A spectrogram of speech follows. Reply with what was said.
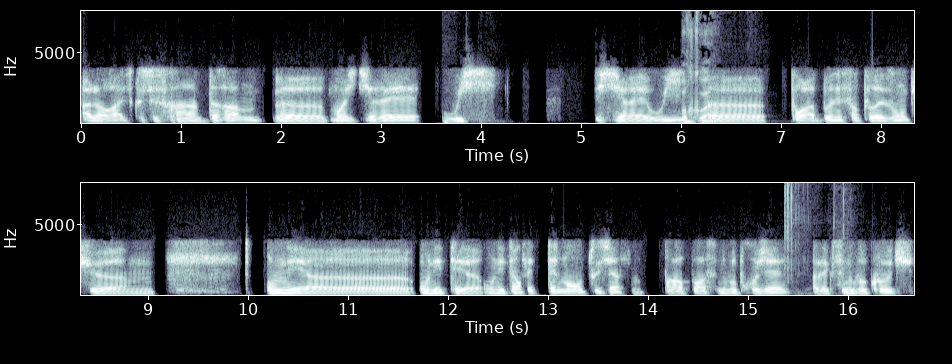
alors, est-ce que ce sera un drame? Euh, Moi, je dirais oui. Je dirais oui. Pourquoi? Euh, Pour la bonne et simple raison que euh, on est, euh, on était, euh, on était en fait tellement enthousiaste par rapport à ce nouveau projet, avec ce nouveau coach,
